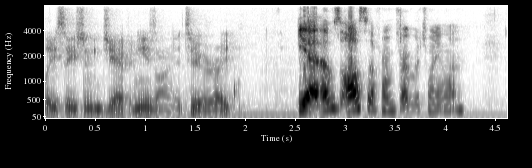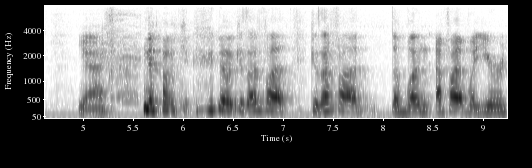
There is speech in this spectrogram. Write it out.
PlayStation Japanese on it too, right? Yeah, that was also from Forever 21. Yeah, no, no, because I thought, because I thought the one, I thought what you were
